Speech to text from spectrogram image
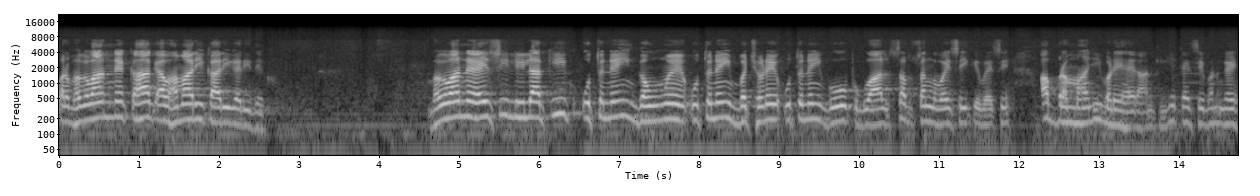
और भगवान ने कहा कि अब हमारी कारीगरी देखो। भगवान ने ऐसी लीला की उतने ही गौए, उतने ही बछड़े, उतने ही गोप ग्वाल, सब संग वैसे ही के वैसे। अब ब्रह्मा जी बड़े हैरान की ये कैसे बन गए?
